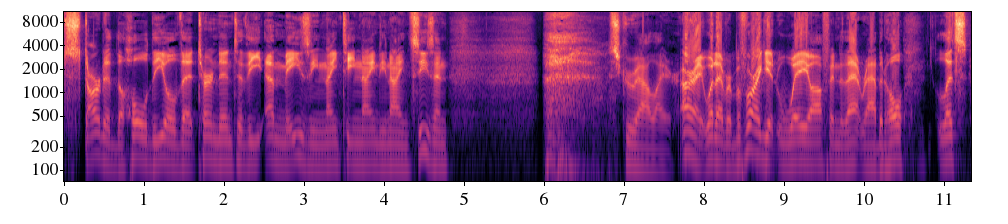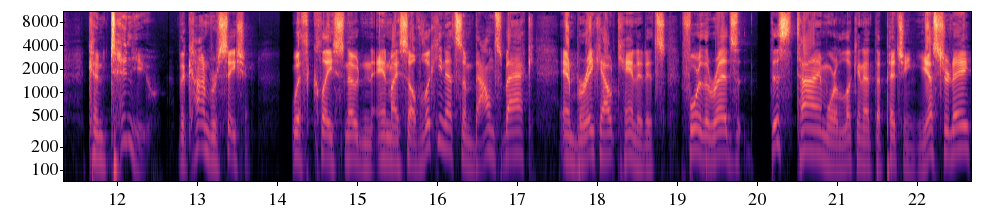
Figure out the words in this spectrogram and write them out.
started the whole deal that turned into the amazing 1999 season. Screw Outlier. All right, whatever. Before I get way off into that rabbit hole, let's continue the conversation with Clay Snowden and myself, looking at some bounce back and breakout candidates for the Reds. This time we're looking at the pitching. Yesterday,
